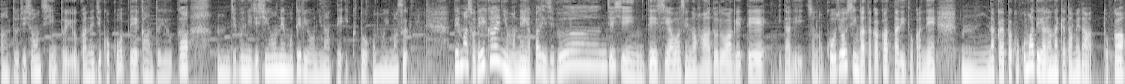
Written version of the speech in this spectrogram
あと自尊心というかね自己肯定感というか、うん、自分に自信をね持てるようになっていくと思います。でまあそれ以外にもねやっぱり自分自身で幸せのハードルを上げていたりその向上心が高かったりとかねうんなんかやっぱりここまでやらなきゃダメだとか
